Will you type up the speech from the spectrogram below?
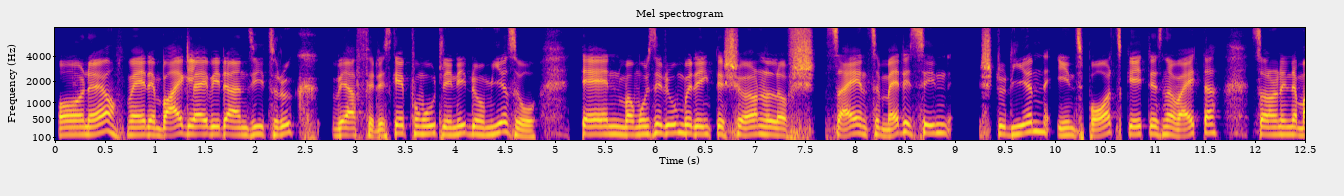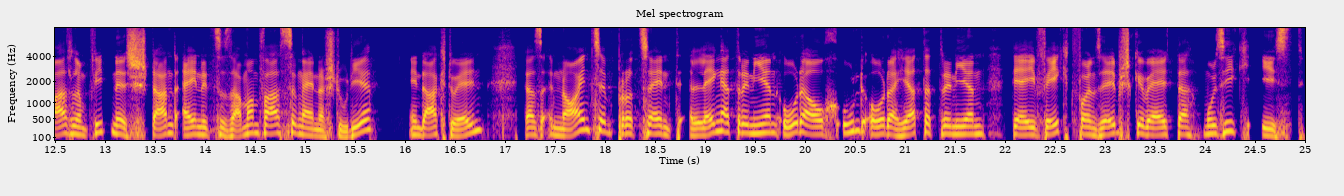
Und ja, wenn ich den Ball gleich wieder an Sie zurückwerfe, das geht vermutlich nicht nur mir so, denn man muss nicht unbedingt das Journal of Science and Medicine studieren. In Sports geht es noch weiter, sondern in der Muscle und Fitness stand eine Zusammenfassung einer Studie in der aktuellen, dass 19% länger trainieren oder auch und oder härter trainieren der Effekt von selbstgewählter Musik ist.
